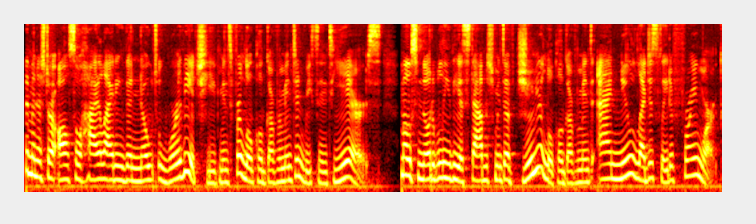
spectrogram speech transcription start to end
The minister also highlighting the noteworthy achievements for local government in recent years, most notably the establishment of junior local government and new legislative framework.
